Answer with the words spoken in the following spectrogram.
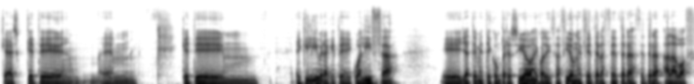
que es que te, em, que te em, equilibra, que te ecualiza, eh, ya te mete compresión, ecualización, etcétera, etcétera, etcétera, a la voz.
